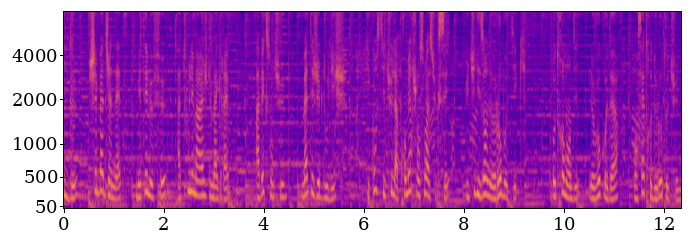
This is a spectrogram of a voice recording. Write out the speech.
2002, Sheba Janet mettait le feu à tous les mariages du Maghreb avec son tube Mat Jebdoulish, qui constitue la première chanson à succès utilisant le robotique, autrement dit le vocodeur, ancêtre de l'autotune.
